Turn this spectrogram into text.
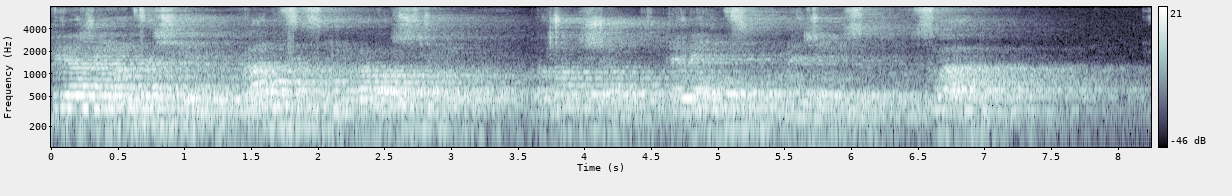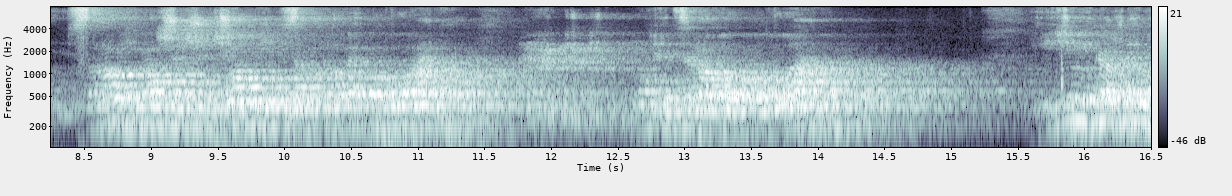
wyrażająca się w walce z nieprawością, począwszy od prewencji, leczenia skutków zła, stanowi wasze życiowe i zawodowe powołanie. Mówię celowo. I widzimy każdego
